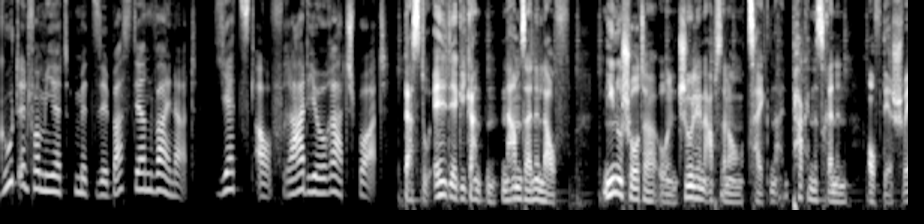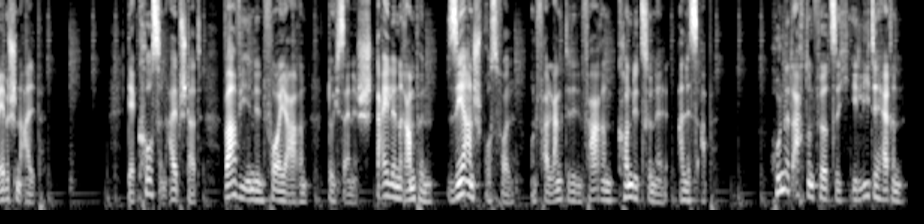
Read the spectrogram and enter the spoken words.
Gut informiert mit Sebastian Weinert. Jetzt auf Radio Radsport. Das Duell der Giganten nahm seinen Lauf. Nino Schurter und Julian Absalon zeigten ein packendes Rennen auf der Schwäbischen Alb. Der Kurs in Albstadt war wie in den Vorjahren durch seine steilen Rampen sehr anspruchsvoll und verlangte den Fahrern konditionell alles ab. 148 Eliteherren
